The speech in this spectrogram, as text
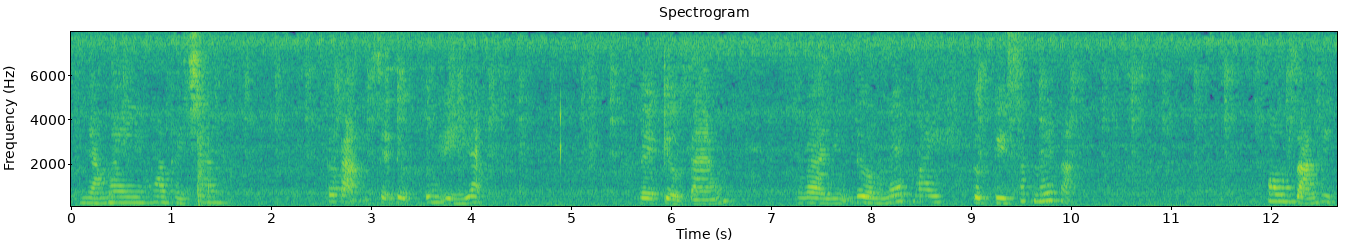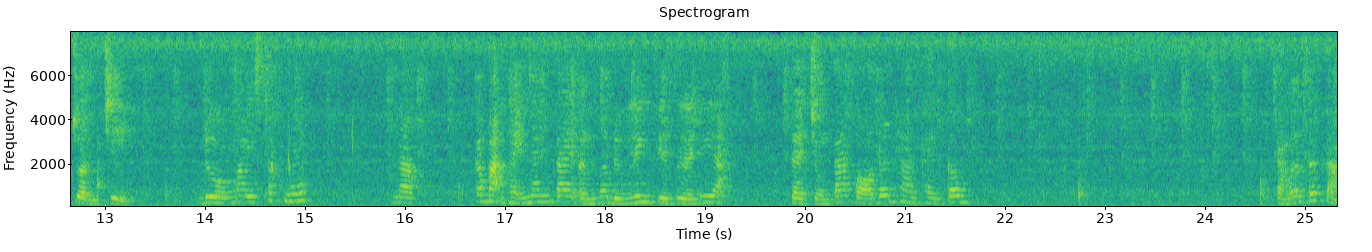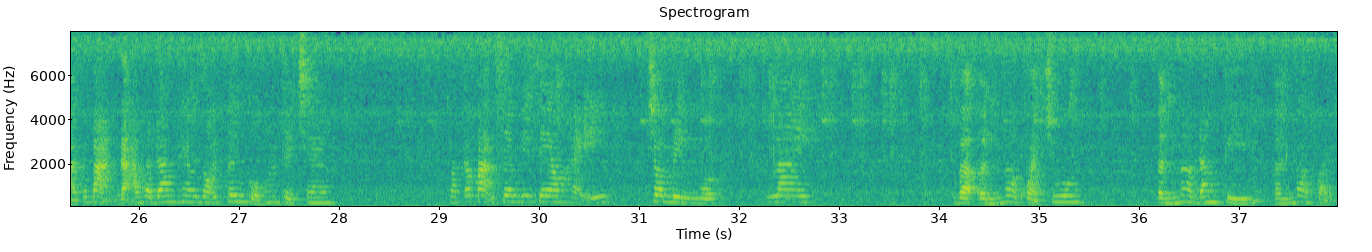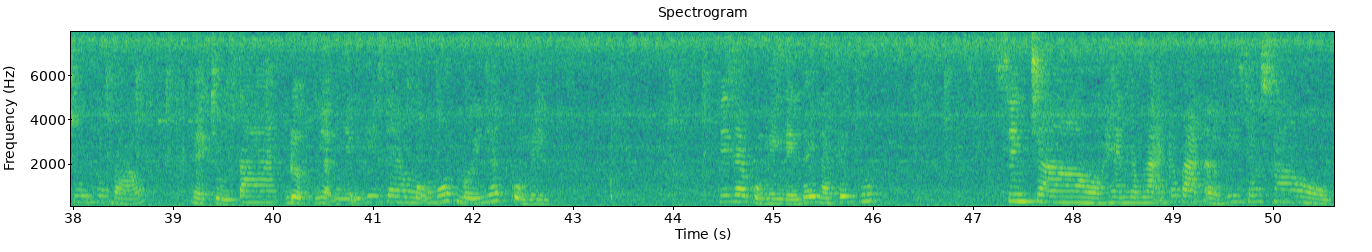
nhà may hoa thời trang. Các bạn sẽ được ưng ý ạ. Về kiểu dáng và những đường nét may cực kỳ sắc nét ạ. Form dáng thì chuẩn chỉ, đường may sắc nét. Nào, các bạn hãy nhanh tay ấn vào đường link phía dưới đi ạ. Để chúng ta có đơn hàng thành công. Cảm ơn tất cả các bạn đã và đang theo dõi kênh của Hoa Thời Trang. Và các bạn xem video hãy cho mình một like Và ấn vào quả chuông Ấn vào đăng ký, ấn vào quả chuông thông báo Để chúng ta được nhận những video mẫu mốt mới nhất của mình. Video của mình đến đây là kết thúc. Xin chào, hẹn gặp lại các bạn ở video sau.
